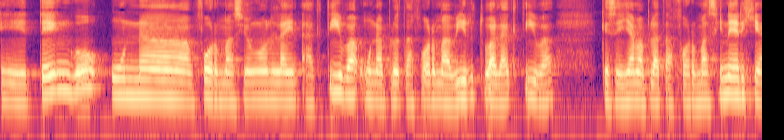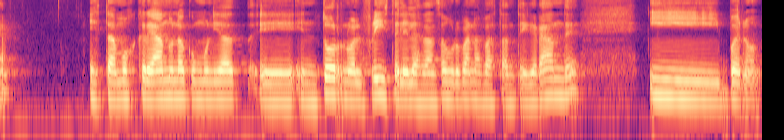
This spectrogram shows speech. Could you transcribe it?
eh, tengo una formación online activa, una plataforma virtual activa que se llama Plataforma Sinergia. Estamos creando una comunidad eh, en torno al freestyle y las danzas urbanas bastante grande. Y bueno,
